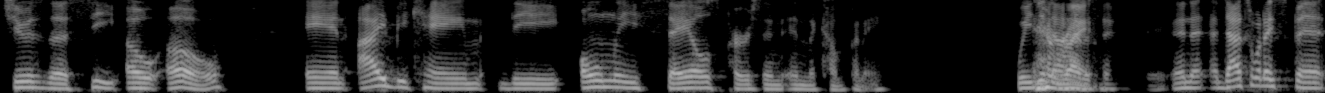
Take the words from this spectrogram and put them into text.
she was the COO and I became the only salesperson in the company. We did not have a sales team. And uh, that's what I spent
